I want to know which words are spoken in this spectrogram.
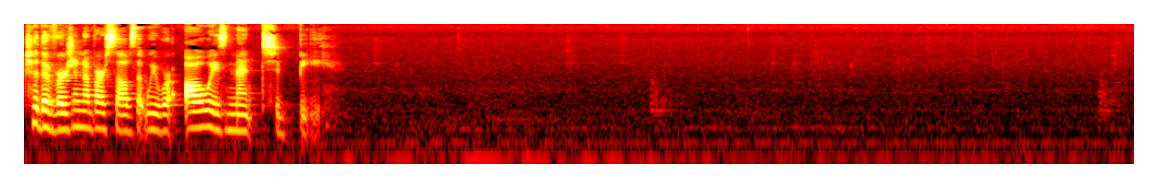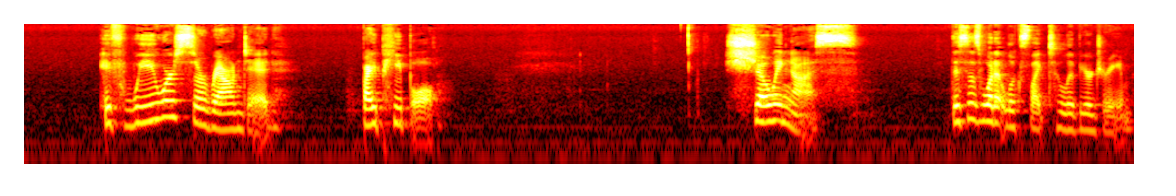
to the version of ourselves that we were always meant to be. If we were surrounded by people showing us this is what it looks like to live your dream,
